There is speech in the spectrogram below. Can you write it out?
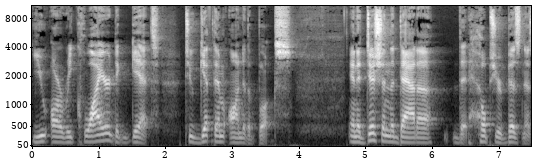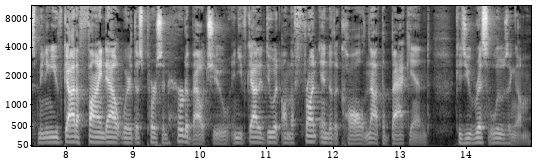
you are required to get to get them onto the books. In addition, the data that helps your business, meaning you've got to find out where this person heard about you and you've got to do it on the front end of the call, not the back end, because you risk losing them.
